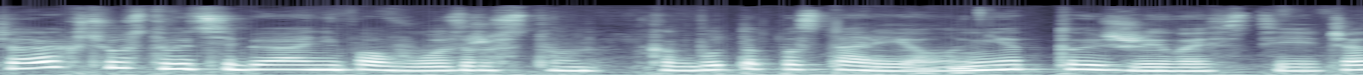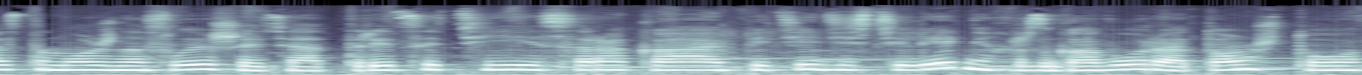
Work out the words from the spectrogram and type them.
Человек чувствует себя не по возрасту, как будто постарел, нет той живости. Часто можно слышать от 30, 40, 50-летних разговоры о том, что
